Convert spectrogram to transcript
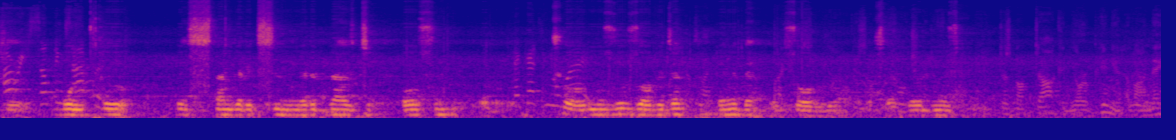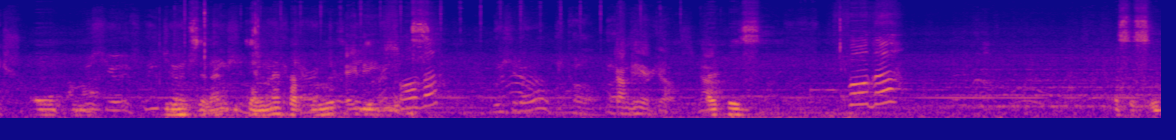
Tabii ki boyutu ve sistem gereksinimleri birazcık olsun çoğumuzu zorlayacaktır. Beni de zorluyor arkadaşlar gördüğünüz gibi. Ee, ama gülümseden kendine katlanır. Father? Come here, girls. Herkes Father? Assassin's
